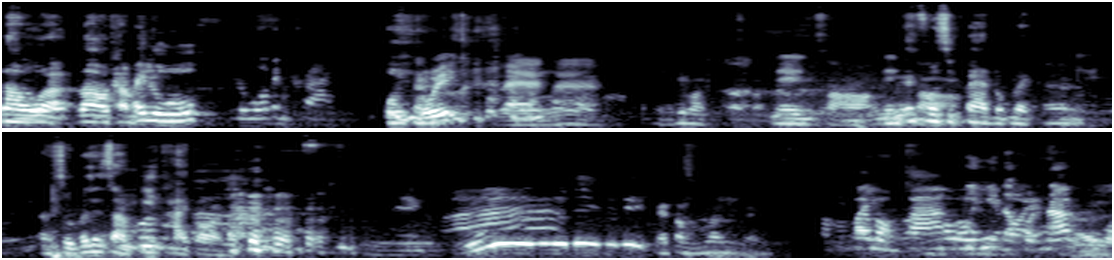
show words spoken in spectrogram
เราอะเราทำให้รู้ รู้ว่าเป็นใคร อุ้ยแรงมากอย่างที่บอกหนึ่งสองหนึ่งไอสอโฟงนสิบแปดลบหน่อยครับศูนย์เปอร์เซ็นต์สามปีถ่ายก่อนในตำรวจเลยไปบอกฟ้ามีมีแต่คนน่ากลัว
